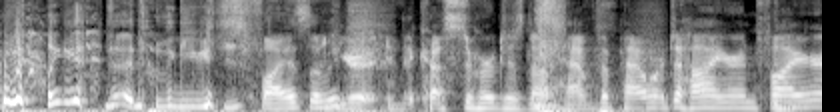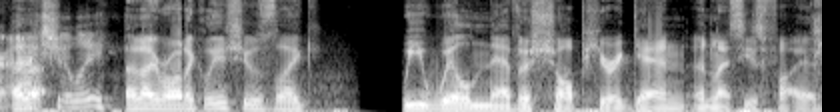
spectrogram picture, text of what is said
like, I don't think you can just fire somebody. You're, the customer does not have the power to hire and fire, and, actually. And ironically, she was like, we will never shop here again unless he's fired.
